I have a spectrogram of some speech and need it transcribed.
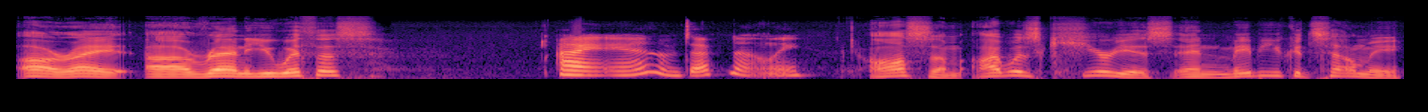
All right. Uh Ren, are you with us? I am, definitely. Awesome. I was curious and maybe you could tell me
